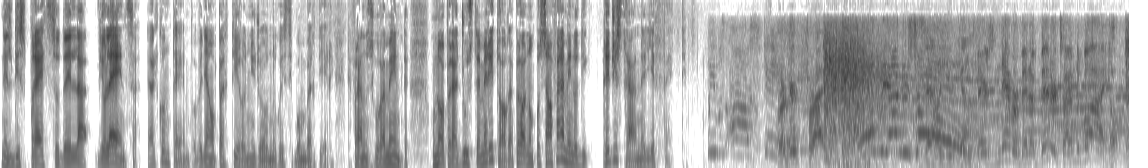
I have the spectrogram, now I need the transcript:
nel disprezzo della violenza e al contempo vediamo partire ogni giorno questi bombardieri, che faranno sicuramente un'opera giusta e meritoria, però non possiamo fare a meno di registrarne gli effetti. Burger, fries. Value gun. There's never been a better time to buy. Nope, no.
